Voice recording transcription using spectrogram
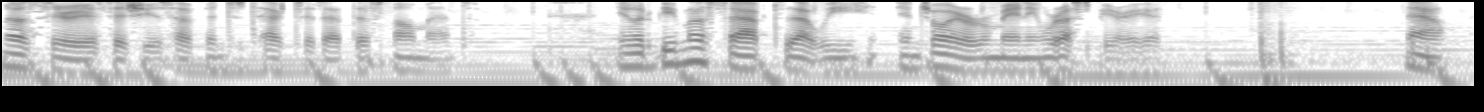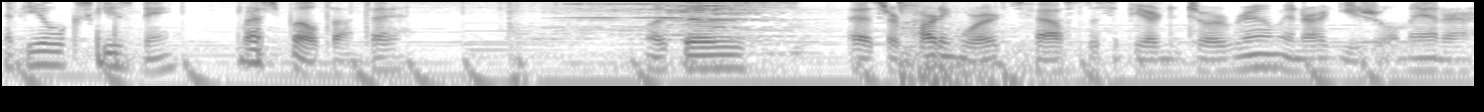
no serious issues have been detected at this moment. It would be most apt that we enjoy our remaining rest period. Now, if you'll excuse me, rest well, Dante. With those as her parting words, Faust disappeared into her room in her usual manner.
